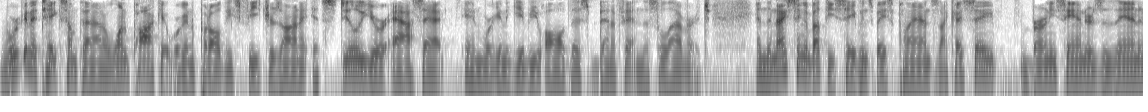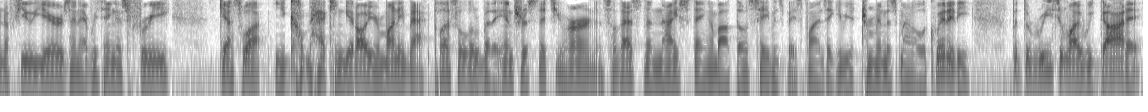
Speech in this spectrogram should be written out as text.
we're going to take something out of one pocket. We're going to put all these features on it. It's still your asset, and we're going to give you all this benefit and this leverage. And the nice thing about these savings based plans, like I say, Bernie Sanders is in in a few years and everything is free. Guess what? You go back and get all your money back plus a little bit of interest that you earn. And so that's the nice thing about those savings based plans. They give you a tremendous amount of liquidity. But the reason why we got it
